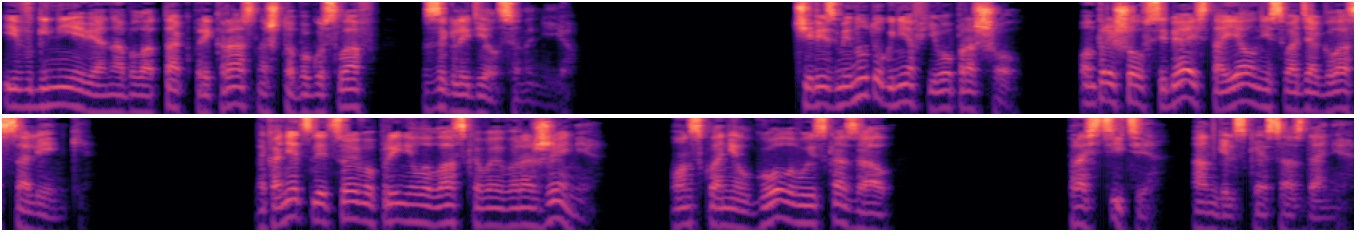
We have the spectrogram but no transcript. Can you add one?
и в гневе она была так прекрасна, что Богуслав загляделся на нее. Через минуту гнев его прошел. Он пришел в себя и стоял, не сводя глаз с оленьки. Наконец лицо его приняло ласковое выражение. Он склонил голову и сказал, «Простите, ангельское создание,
